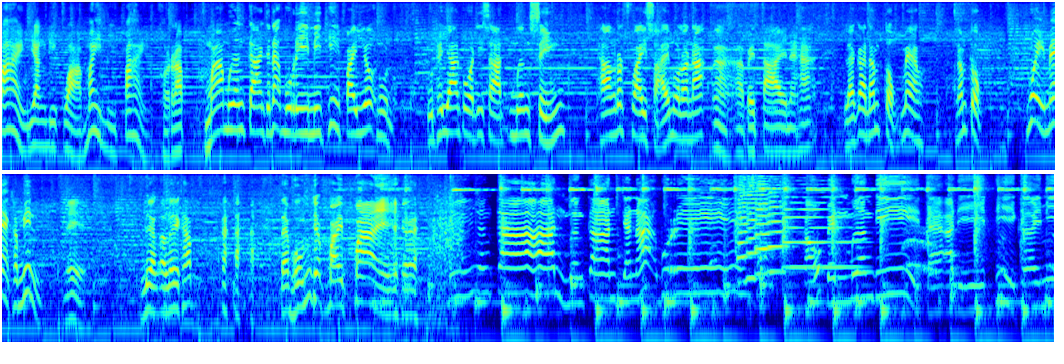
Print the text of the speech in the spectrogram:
ป้ายยังดีกว่าไม่มีป้ายขอรับ มาเมืองกาญจนบุรีมีที่ไปเยอะนู่น อุทยานประวัติศาสตร์เมืองสิงห์ ทางรถไฟสายมรณะอ่าไปตายนะฮะ แล้วก็น้ำตกแม่น้ำตกห้วยแม่ขมิ้นนี่เลือกเอาเลยครับ แต่ผมจะไปป้ายเมืองการเมืองการจนะบุรี เขาเป็นเมืองดี แต่อดีตที่เคยมี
